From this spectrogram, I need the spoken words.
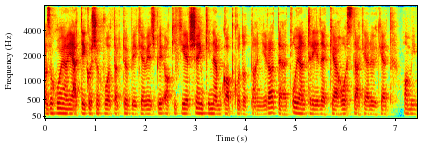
azok olyan játékosok voltak többé-kevésbé, akikért senki nem kapkodott annyira, tehát olyan trédekkel hozták el őket, ami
